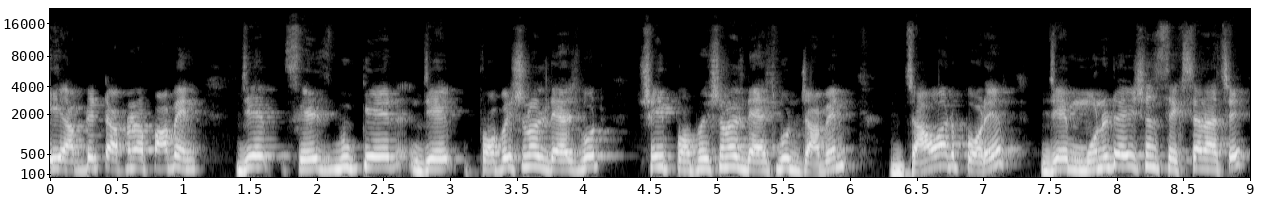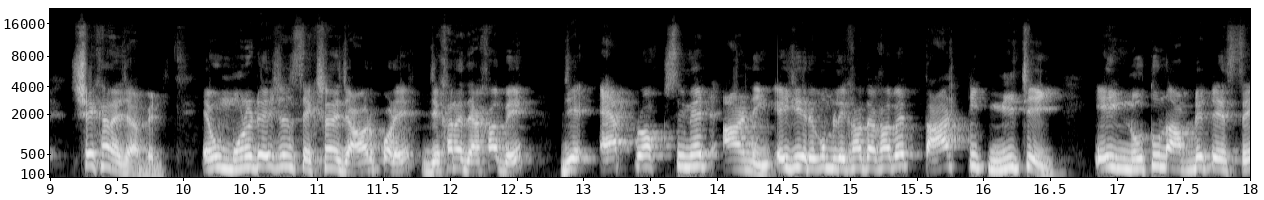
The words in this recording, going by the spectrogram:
এই আপডেটটা আপনারা পাবেন যে ফেসবুকের যে প্রফেশনাল ড্যাশবোর্ড সেই প্রফেশনাল ড্যাশবোর্ড যাবেন, যাওয়ার পরে যে মনিটাইজেশন সেকশন আছে সেখানে যাবেন। এবং মনিটাইজেশন সেকশনে যাওয়ার পরে যেখানে দেখাবে যে অ্যাপ্রক্সিমেট আর্নিং এই যে এরকম লেখা দেখাবে, তার ঠিক নিচেই এই নতুন আপডেট এসছে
